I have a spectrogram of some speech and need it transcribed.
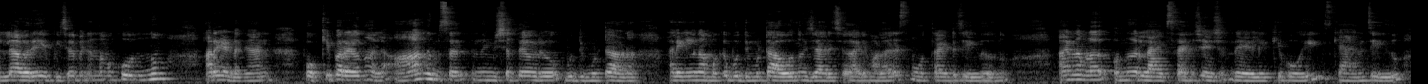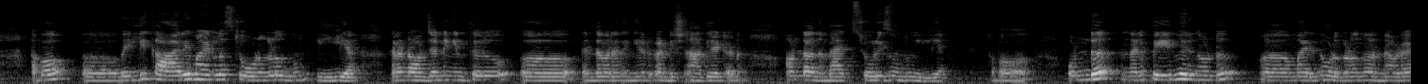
എല്ലാവരെയും ഏൽപ്പിച്ചത്. പിന്നെ നമുക്ക് ഒന്നും അറിയണ്ട ഞാൻ പൊക്കി പറയുന്നതല്ല ആ നിമിഷ നിമിഷത്തെ ഒരു ബുദ്ധിമുട്ടാണ്. അല്ലെങ്കിൽ നമുക്ക് ബുദ്ധിമുട്ടാവുമെന്ന് വിചാരിച്ച കാര്യം വളരെ സ്മൂത്തായിട്ട് ചെയ്തു തന്നു. അങ്ങനെ നമ്മൾ ഒന്ന് റിലാക്സ് ആയതിനു ശേഷം ദേഹലേക്ക് പോയി സ്കാൻ ചെയ്തു. അപ്പോൾ വലിയ കാര്യമായിട്ടുള്ള സ്റ്റോണുകളൊന്നും ഇല്ല. കാരണം ഡോൺചേട്ടൻ ഇങ്ങനത്തെ ഒരു എന്താ പറയുക ഇങ്ങനെ ഒരു കണ്ടീഷൻ ആദ്യമായിട്ടാണ് ഉണ്ടാകുന്നത് ബാക്ക് സ്റ്റോറീസ് ഒന്നും ഇല്ല. അപ്പോൾ ഉണ്ട്. എന്നാലും പെയിൻ വരുന്നതുകൊണ്ട് മരുന്ന് കൊടുക്കണമെന്ന് പറഞ്ഞാൽ അവിടെ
